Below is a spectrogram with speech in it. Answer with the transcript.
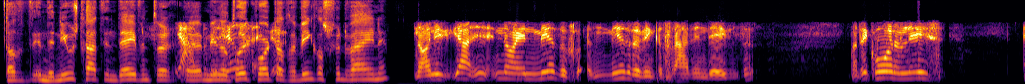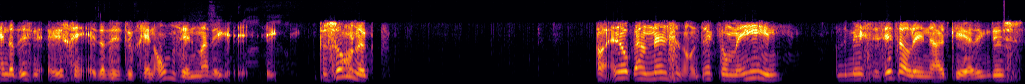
Dat het in de Nieuwstraat in Deventer Ja, eh, minder druk gek, wordt, dat er winkels verdwijnen. Nou, niet, ja, in- nou in meerdere, meerdere winkelstraten in Deventer. Want ik hoor en lees, en dat is, is, geen, dat is natuurlijk geen onzin, maar ik, ik- persoonlijk... Oh, en ook aan mensen ontdekt om me heen, de meesten zitten al in uitkering, dus...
